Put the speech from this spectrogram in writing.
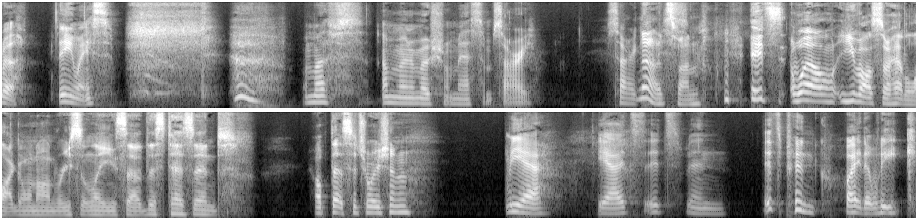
Ugh. Anyways, I'm, a, I'm an emotional mess. I'm sorry. Sorry. No, it's fun. it's well, you've also had a lot going on recently, so this doesn't help that situation. Yeah. Yeah, it's it's been it's been quite a week.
